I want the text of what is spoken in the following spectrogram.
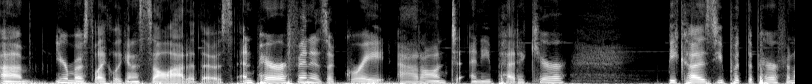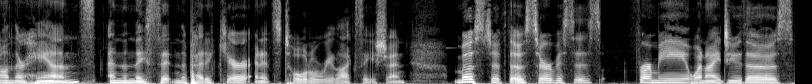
um, you're most likely going to sell out of those. And paraffin is a great add on to any pedicure because you put the paraffin on their hands and then they sit in the pedicure and it's total relaxation. Most of those services for me, when I do those,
